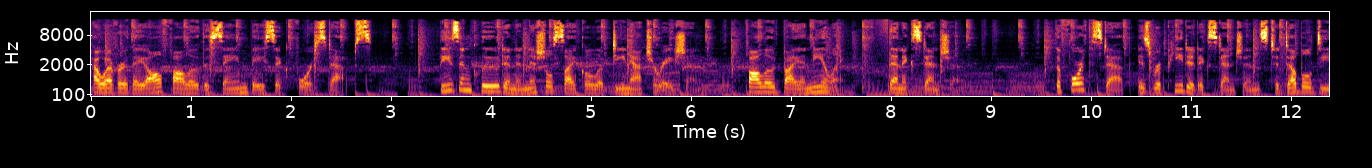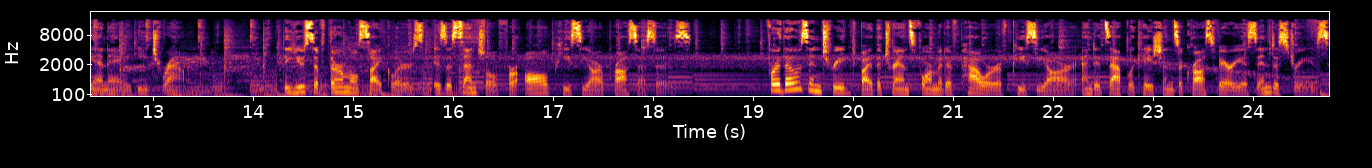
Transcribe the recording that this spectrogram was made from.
however, they all follow the same basic four steps. These include an initial cycle of denaturation, followed by annealing, then extension. The fourth step is repeated extensions to double DNA each round. The use of thermal cyclers is essential for all PCR processes. For those intrigued by the transformative power of PCR and its applications across various industries,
